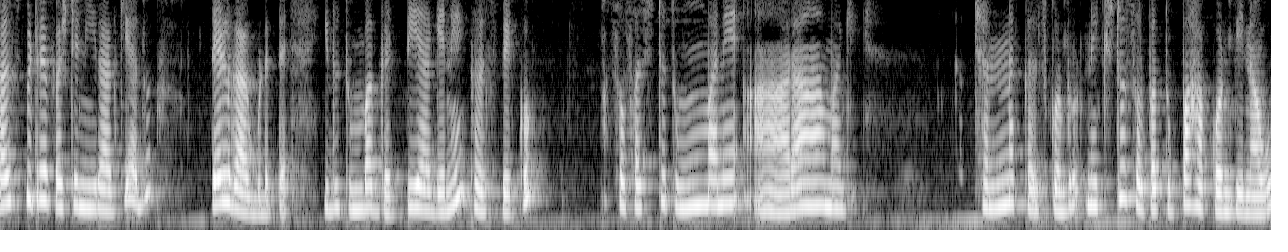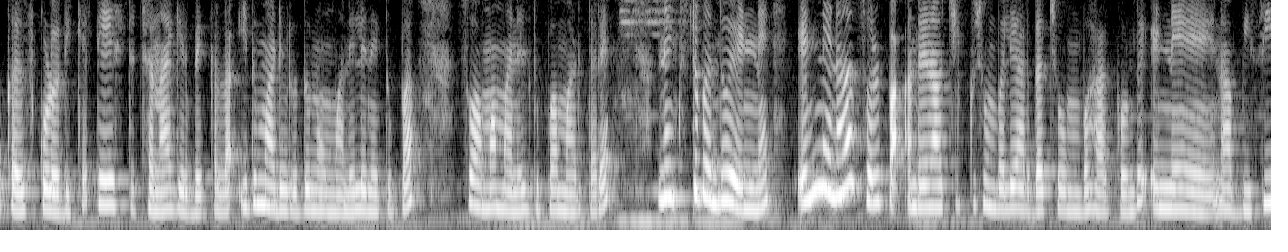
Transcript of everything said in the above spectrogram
ಕಲಿಸ್ಬಿಟ್ರೆ ಫಸ್ಟೇ ನೀರು ಹಾಕಿ ಅದು ತೆಳ್ಳಗಾಗ್ಬಿಡುತ್ತೆ. ಇದು ತುಂಬ ಗಟ್ಟಿಯಾಗೇ ಕಲಿಸ್ಬೇಕು. ಸೊ ಫಸ್ಟು ತುಂಬಾ ಆರಾಮಾಗಿ ಚೆನ್ನಾಗಿ ಕಲಿಸ್ಕೊಂಡ್ರು. ನೆಕ್ಸ್ಟು ಸ್ವಲ್ಪ ತುಪ್ಪ ಹಾಕ್ಕೊಂಡ್ವಿ ನಾವು. ಕಲಿಸ್ಕೊಳ್ಳೋದಕ್ಕೆ ಟೇಸ್ಟ್ ಚೆನ್ನಾಗಿರಬೇಕಲ್ಲ. ಇದು ಮಾಡಿರೋದು ನಾವು ಮನೇಲೇ ತುಪ್ಪ. ಸೊ ಅಮ್ಮ ಮನೇಲಿ ತುಪ್ಪ ಮಾಡ್ತಾರೆ. ನೆಕ್ಸ್ಟ್ ಬಂದು ಎಣ್ಣೆ. ಎಣ್ಣೆನ ಸ್ವಲ್ಪ, ಅಂದರೆ ನಾವು ಚಿಕ್ಕ ಚೊಂಬಲ್ಲಿ ಅರ್ಧ ಚೊಂಬು ಹಾಕ್ಕೊಂಡು ಎಣ್ಣೆನ ಬಿಸಿ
